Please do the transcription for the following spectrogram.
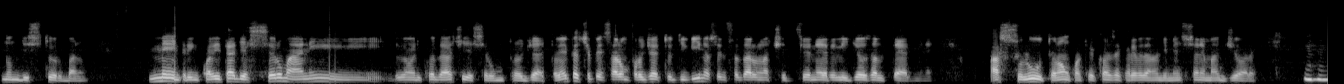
non disturbano mentre in qualità di esseri umani dobbiamo ricordarci di essere un progetto. A me piace pensare a un progetto divino senza dare un'accezione religiosa al termine, assoluto, non qualche cosa che arriva da una dimensione maggiore. Mm-hmm.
